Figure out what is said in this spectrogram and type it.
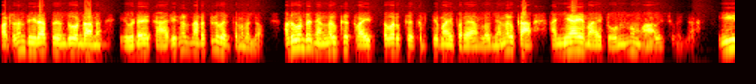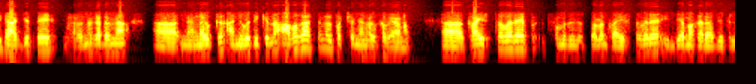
പഠനം തീരാത്തത് എന്തുകൊണ്ടാണ്? ഇവിടെ കാര്യങ്ങൾ നടപ്പിൽ വരുത്തണമല്ലോ. അതുകൊണ്ട് ഞങ്ങൾക്ക് ക്രൈസ്തവർക്ക് കൃത്യമായി പറയാനുള്ളത് ഞങ്ങൾക്ക് അന്യായമായിട്ട് ഒന്നും ആവശ്യമില്ല. ഈ രാജ്യത്തെ ഭരണഘടന ഞങ്ങൾക്ക് അനുവദിക്കുന്ന അവകാശങ്ങൾ പക്ഷെ ഞങ്ങൾക്ക് വേണം. ക്രൈസ്തവരെ സംബന്ധിച്ചിടത്തോളം ക്രൈസ്തവര് ഇന്ത്യ മഹാരാജ്യത്തിൽ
